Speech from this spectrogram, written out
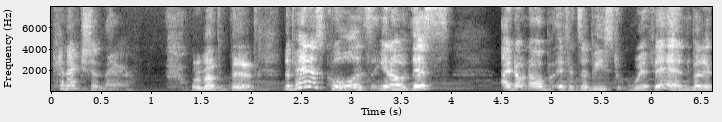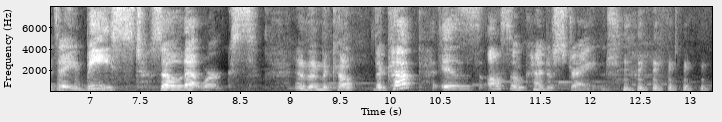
connection there. What about the pit? The pin is cool. It's, you know, this, I don't know if it's a beast within, but it's a beast, so that works. And then the cup. The cup is also kind of strange.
